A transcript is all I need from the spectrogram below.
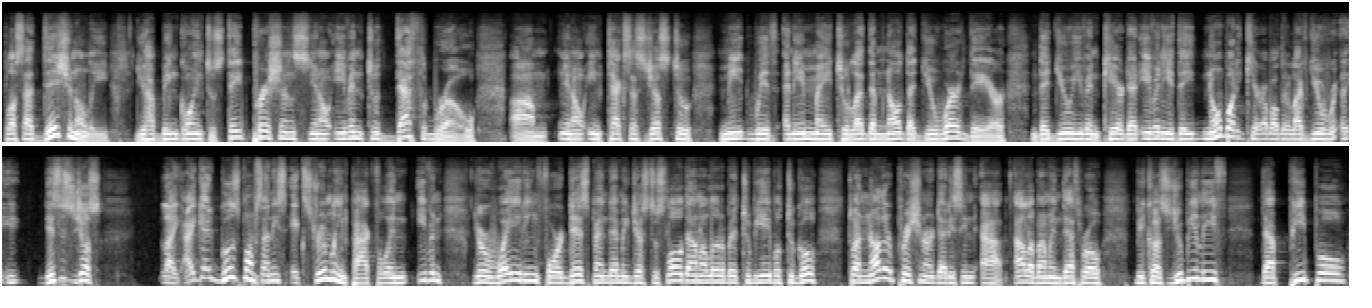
Plus, additionally, you have been going to state prisons, you know, even to death row um, you know, in Texas just to meet with an inmate to let them know that you were there, that you even care, that even if they nobody care about their life, you this is just like I get goosebumps and it's extremely impactful. And even you're waiting for this pandemic just to slow down a little bit to be able to go to another prisoner that is in uh, Alabama in death row because you believe that people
